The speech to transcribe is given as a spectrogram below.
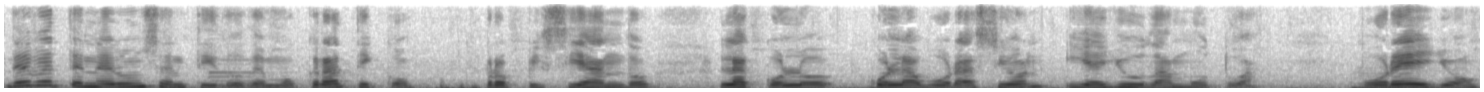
debe tener un sentido democrático, propiciando la colaboración y ayuda mutua. Por ello,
